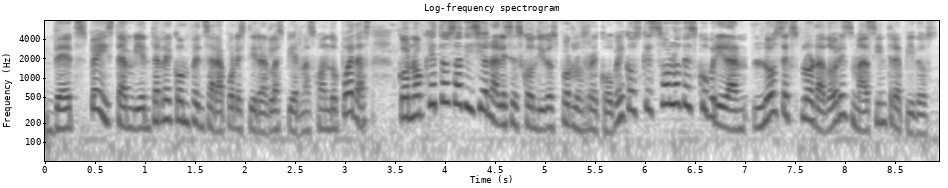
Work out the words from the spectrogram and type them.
Dead Space también te recompensará por estirar las piernas cuando puedas, con objetos adicionales escondidos por los recovecos que solo descubrirán los exploradores más intrépidos.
